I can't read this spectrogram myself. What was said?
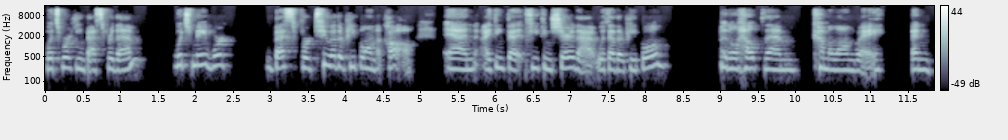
what's working best for them which may work best for two other people on the call. And i think that if you can share that with other people it'll help them come a long way and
